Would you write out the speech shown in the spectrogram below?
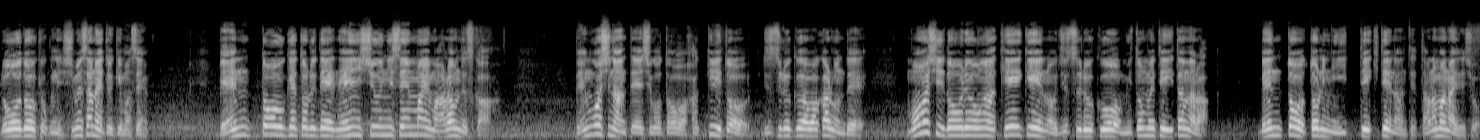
労働局に示さないといけません。弁当受け取りで年収2000万円も払うんですか？弁護士なんて仕事をはっきりと実力がわかるんで、もし同僚が KK の実力を認めていたなら、弁当を取りに行ってきてなんて頼まないでしょう。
